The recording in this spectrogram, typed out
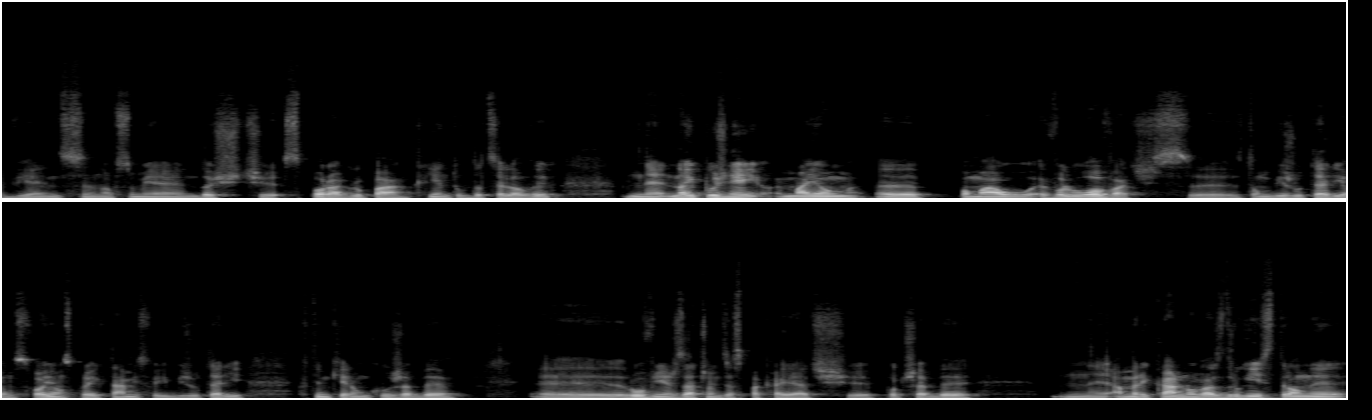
więc no w sumie dość spora grupa klientów docelowych. No i później mają pomału ewoluować z, tą biżuterią swoją, z projektami swojej biżuterii w tym kierunku, żeby również zacząć zaspokajać e, potrzeby mm, Amerykanów, a z drugiej strony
